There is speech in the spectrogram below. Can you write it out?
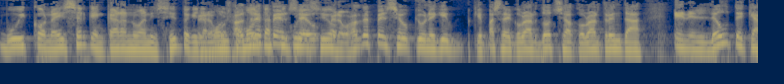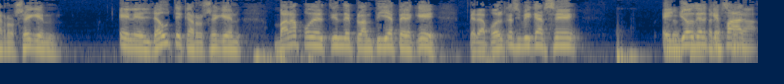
vull conèixer que encara no han eixit, perquè hi ha Però molta, penseu, especulació. però vosaltres penseu que un equip que passa de cobrar 12 a cobrar 30 en el deute que arrosseguen en el deute que arrosseguen van a poder tindre plantilla per a què? Per a poder classificar-se en lloc del que fa serà-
